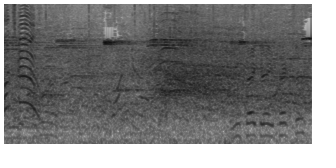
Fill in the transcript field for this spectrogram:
Let's go! Are you taking any pictures?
